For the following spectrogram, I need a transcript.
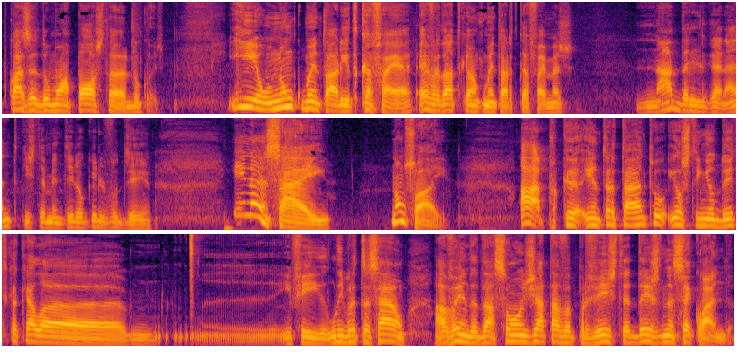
por causa de uma aposta no coisa. E eu, num comentário de café, é verdade que é um comentário de café, mas nada lhe garante que isto é mentira o que eu lhe vou dizer. E não sei, não sei. Ah, porque entretanto eles tinham dito que aquela enfim, libertação à venda de ações já estava prevista desde não sei quando.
